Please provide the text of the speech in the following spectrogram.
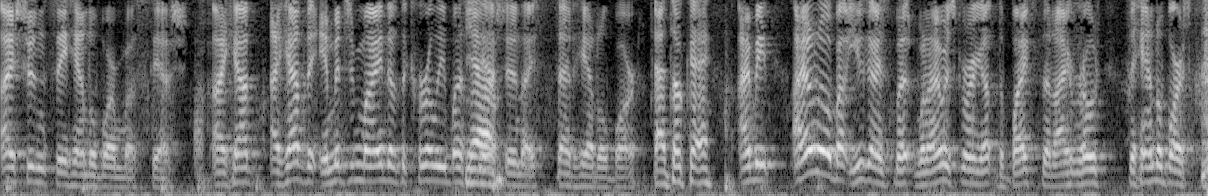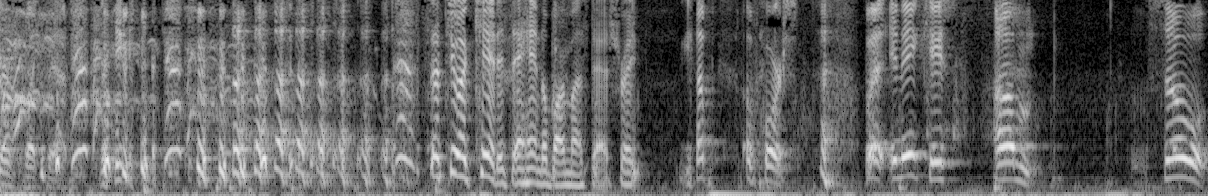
I shouldn't say handlebar mustache. I had I had the image in mind of the curly mustache, and I said handlebar. That's okay. I mean, I don't know about you guys, but when I was growing up, the bikes that I rode, the handlebars curved like that. So to a kid, it's a handlebar mustache, right? Yep, of course. But in any case, um, so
